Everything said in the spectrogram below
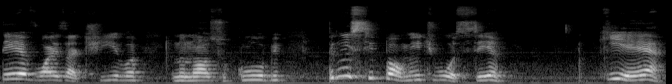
ter voz ativa no nosso clube principalmente você que é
